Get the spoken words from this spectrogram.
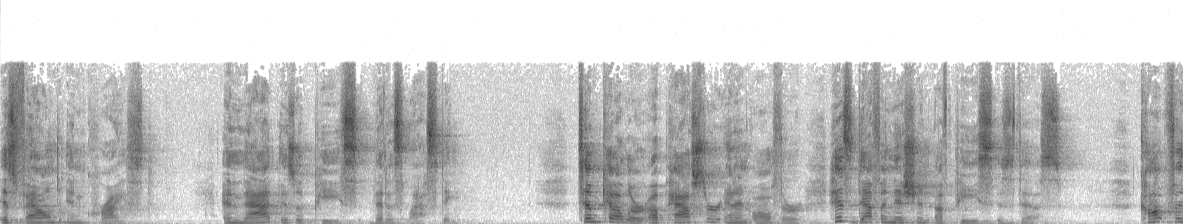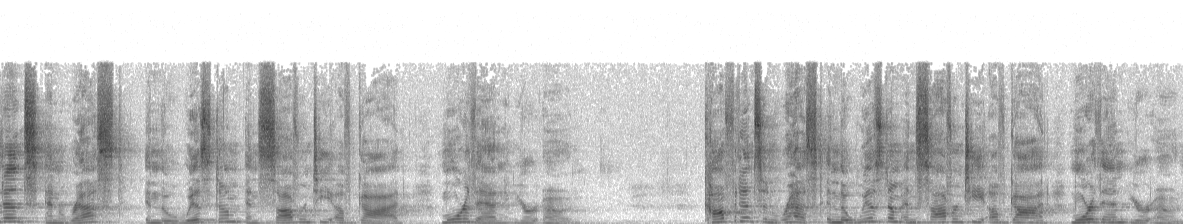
is found in Christ. And that is a peace that is lasting. Tim Keller, a pastor and an author, his definition of peace is this confidence and rest in the wisdom and sovereignty of God more than your own. Confidence and rest in the wisdom and sovereignty of God more than your own.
